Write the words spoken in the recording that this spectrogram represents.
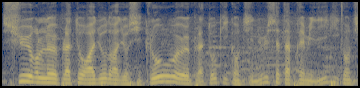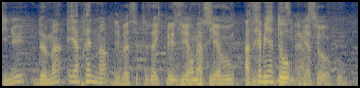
sur le plateau radio de Radio Cyclo, euh, le plateau qui continue cet après-midi, qui continue demain et après-demain. Eh ben, C'était avec plaisir. Merci à vous. À très bientôt. À bientôt. En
